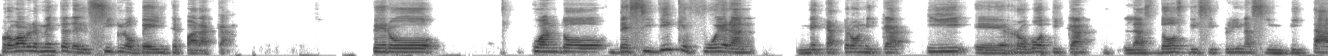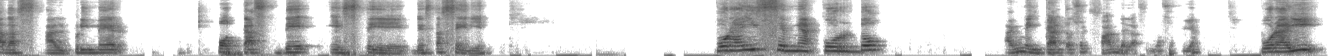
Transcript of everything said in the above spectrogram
probablemente del siglo XX para acá. Pero cuando decidí que fueran mecatrónica y eh, robótica las dos disciplinas invitadas al primer podcast de, este, de esta serie, por ahí se me acordó, a mí me encanta, soy fan de la filosofía, por ahí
